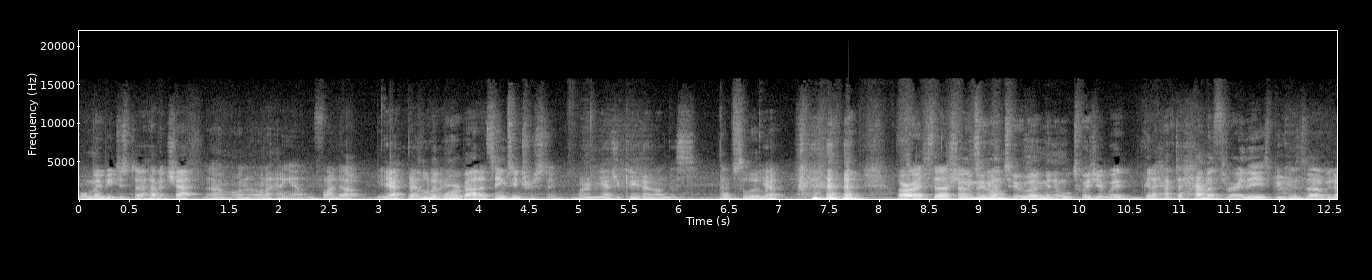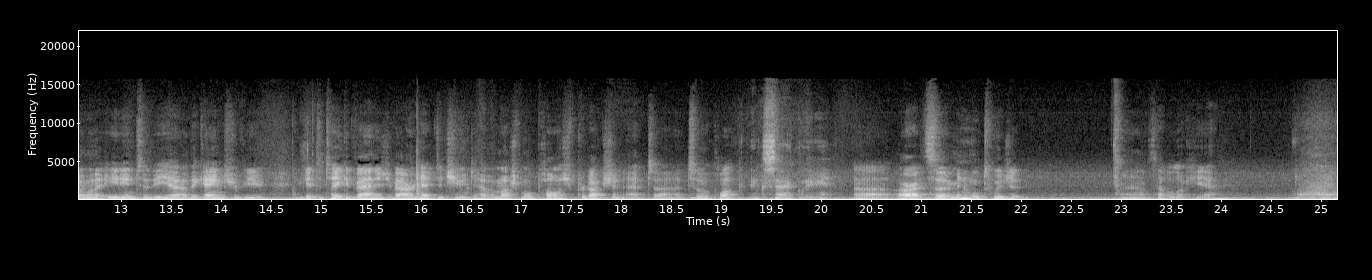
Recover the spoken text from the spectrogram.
or maybe just uh, have a chat um, on a, on a hangout and find out Yeah, know, a little bit more about it. Seems interesting. want to be educated on this. Absolutely. Yep. All right, so shall Sounds we move on to uh, minimal Twidget? We're going to have to hammer through these because uh, we don't want to eat into the uh, the games review. You get to take advantage of our ineptitude to have a much more polished production at, uh, at two o'clock. Exactly. Uh, all right, so minimal Twidget. Uh, let's have a look here. Uh,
